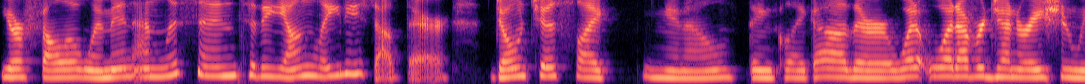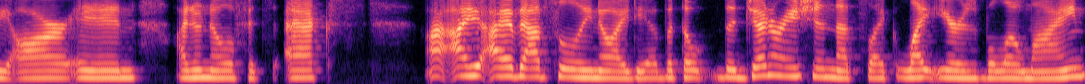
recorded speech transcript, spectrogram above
your fellow women and listen to the young ladies out there. Don't just like you know think like oh they're what whatever generation we are in i don't know if it's x I, I have absolutely no idea, but the the generation that's like light years below mine,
